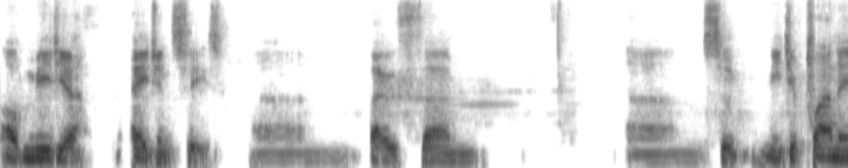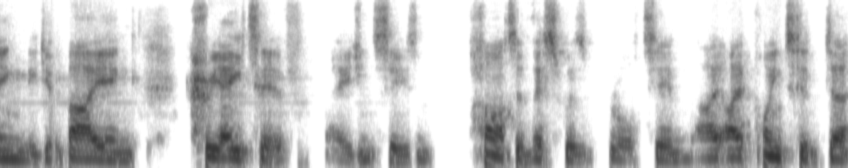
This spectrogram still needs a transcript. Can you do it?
of media agencies, um, both um, um, sort of media planning, media buying, creative agencies, and part of this was brought in. I, I appointed uh,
